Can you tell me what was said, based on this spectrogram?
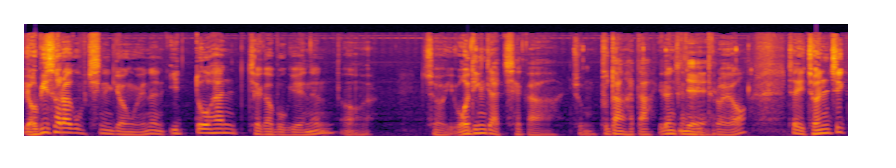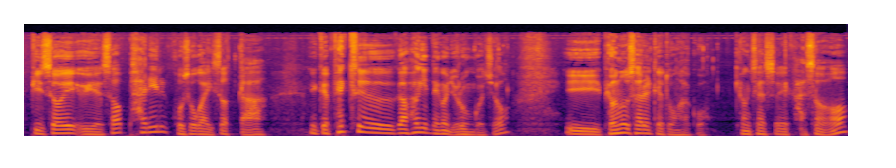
여비서라고 붙이는 경우에는 이 또한 제가 보기에는 어 저 워딩 자체가 좀 부당하다 이런 생각이 네. 들어요. 자, 이 전직 비서에 의해서 8일 고소가 있었다. 그러니까 팩트가 확인된 건 이런 거죠. 이 변호사를 대동하고 경찰서에 가서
